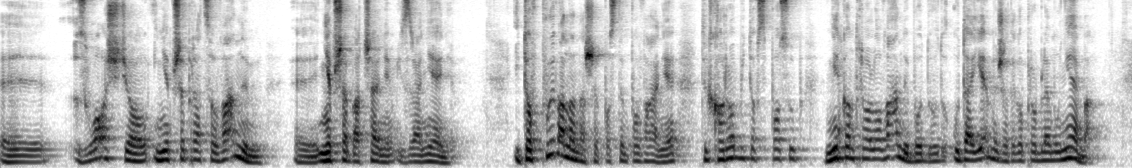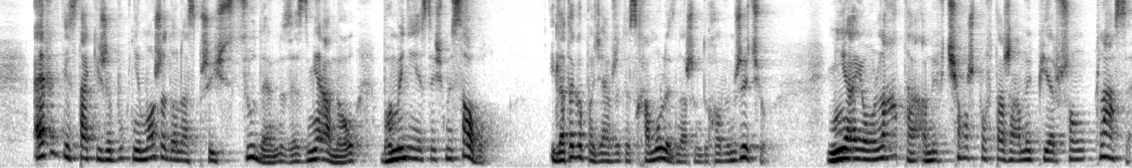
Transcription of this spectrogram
y, złością i nieprzepracowanym y, nieprzebaczeniem i zranieniem. I to wpływa na nasze postępowanie, tylko robi to w sposób niekontrolowany, bo udajemy, że tego problemu nie ma. Efekt jest taki, że Bóg nie może do nas przyjść z cudem, ze zmianą, bo my nie jesteśmy sobą. I dlatego powiedziałem, że to jest hamulec w naszym duchowym życiu. Mijają lata, a my wciąż powtarzamy pierwszą klasę.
